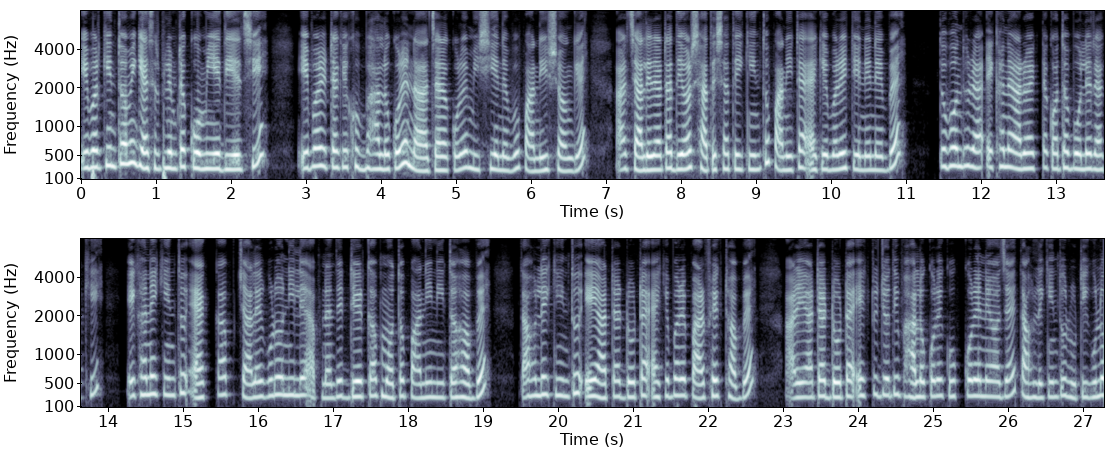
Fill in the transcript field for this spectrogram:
এবার কিন্তু আমি গ্যাসের ফ্লেমটা কমিয়ে দিয়েছি। এবার এটাকে খুব ভালো করে নাড়াচাড়া করে মিশিয়ে নেব পানির সঙ্গে। আর চালের আটা দেওয়ার সাথে সাথেই কিন্তু পানিটা একেবারেই টেনে নেবে। তো বন্ধুরা, এখানে আরও একটা কথা বলে রাখি। এখানে কিন্তু এক কাপ চালের গুঁড়ো নিলে আপনাদের দেড় কাপ মতো পানি নিতে হবে। তাহলে কিন্তু এই আটার ডোটা একেবারে পারফেক্ট হবে। আর এই আটার ডোটা একটু যদি ভালো করে কুক করে নেওয়া যায়, তাহলে কিন্তু রুটিগুলো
